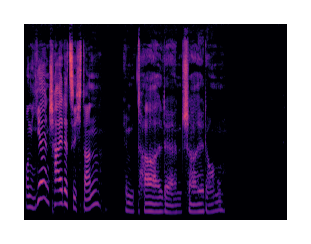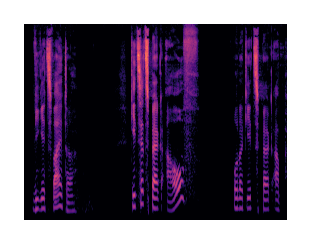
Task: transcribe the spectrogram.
Und hier entscheidet sich dann im Tal der Entscheidung, wie geht es weiter? Geht es jetzt bergauf oder geht es bergab?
